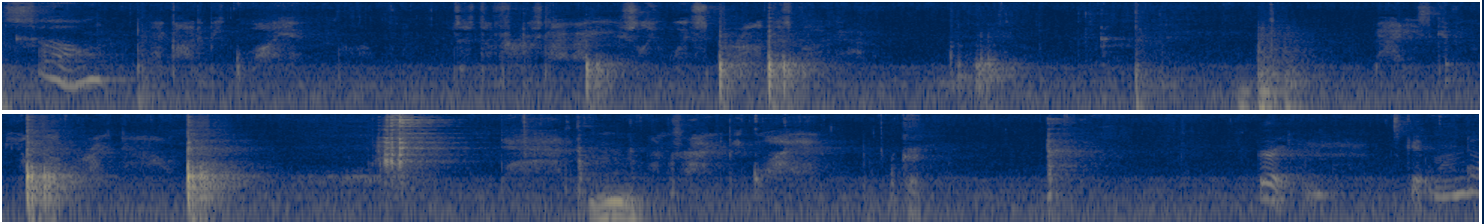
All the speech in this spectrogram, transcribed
So, I gotta be quiet. This is the first time I usually whisper on this podcast. Patty's giving me a look right now. Dad, I'm trying to be quiet. Okay. Alright, let's get lined up.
